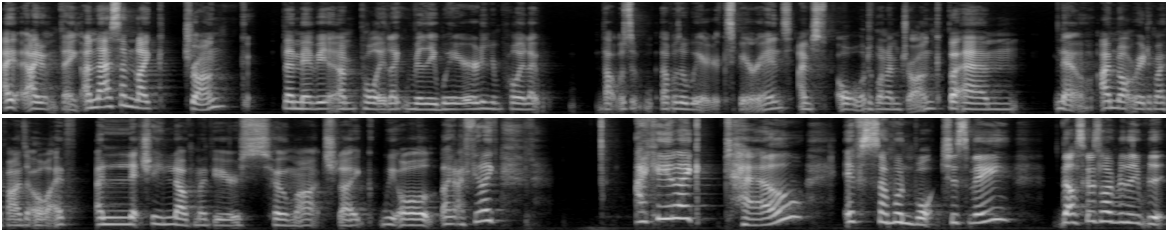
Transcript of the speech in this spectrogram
I I don't think unless I'm like drunk, then maybe I'm probably like really weird, and you're probably like that was a, that was a weird experience. I'm just odd when I'm drunk, but um no, I'm not rude to my fans at all. I've I literally love my viewers so much. Like we all like I feel like I can like tell if someone watches me that's gonna sound really, really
